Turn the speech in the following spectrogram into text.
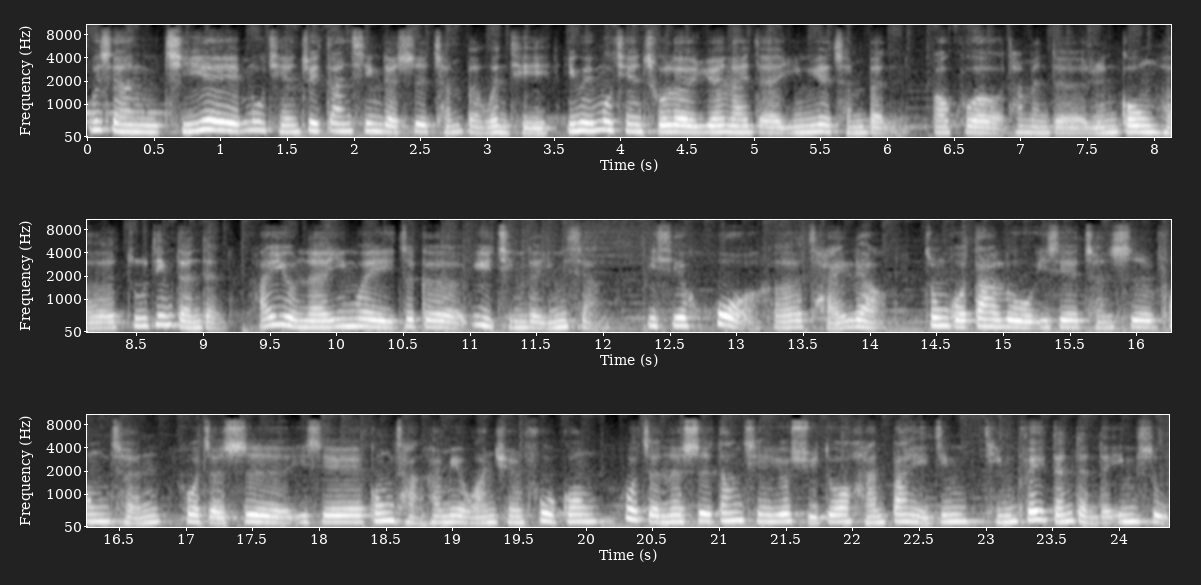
我想，企业目前最担心的是成本问题，因为目前除了原来的营业成本，包括他们的人工和租金等等，还有呢，因为这个疫情的影响，一些货和材料。中国大陆一些城市封城，或者是一些工厂还没有完全复工，或者呢是当前有许多航班已经停飞等等的因素，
